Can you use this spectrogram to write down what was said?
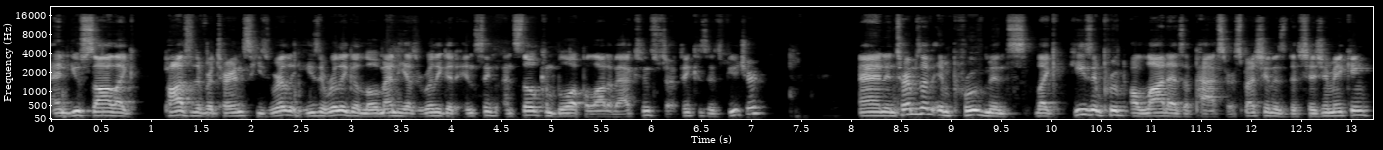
And you saw like positive returns. He's really he's a really good low man. He has a really good instinct and still can blow up a lot of actions, which I think is his future. And in terms of improvements, like he's improved a lot as a passer, especially in his decision making,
